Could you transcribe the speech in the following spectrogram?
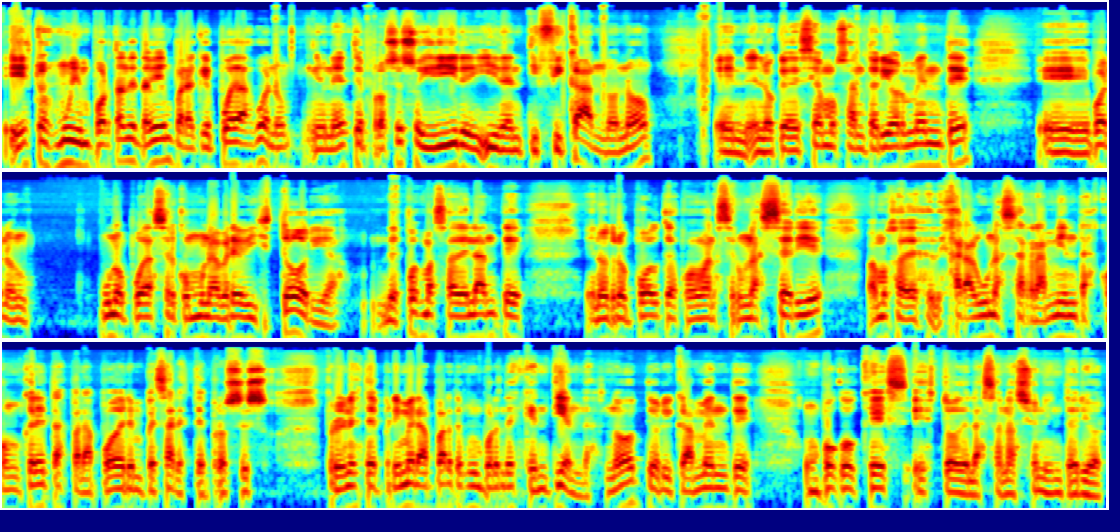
Y esto es muy importante también para que puedas, bueno, en este proceso ir identificando, ¿no? En, lo que decíamos anteriormente, eh, bueno, uno puede hacer como una breve historia. Después más adelante en otro podcast vamos a hacer una serie, vamos a dejar algunas herramientas concretas para poder empezar este proceso. Pero en esta primera parte es muy importante que entiendas, ¿no? Teóricamente un poco qué es esto de la sanación interior.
